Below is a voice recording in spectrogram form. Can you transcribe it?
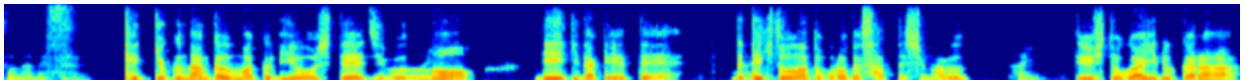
そうなんです。結局なんかうまく利用して自分の利益だけ得て、で、はい適当なところで去ってしまうはい、っていう人がいるから、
